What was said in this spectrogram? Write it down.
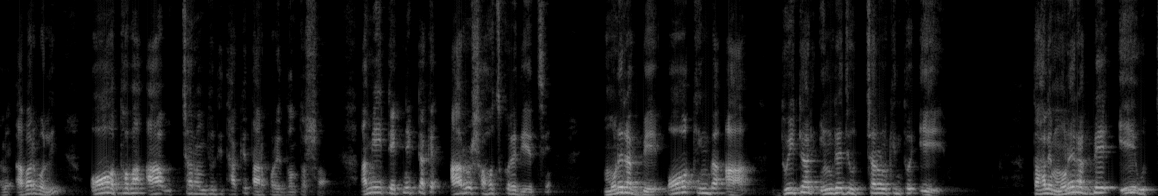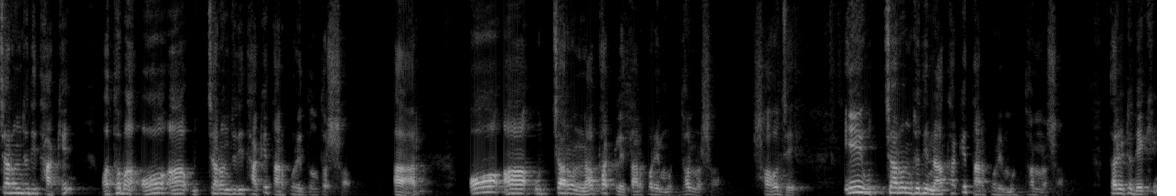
আমি আবার বলি, অ অথবা আ উচ্চারণ যদি থাকে, তারপরে দন্তস্ব। আমি এই টেকনিকটাকে আরও সহজ করে দিয়েছি। মনে রাখবে, অ কিংবা আ দুইটার ইংরেজি উচ্চারণ কিন্তু এ। তাহলে মনে রাখবে, এ উচ্চারণ যদি থাকে অথবা অ, আ উচ্চারণ যদি থাকে, তারপরে দন্তস্ব আর অ, আ উচ্চারণ না থাকলে তারপরে মূর্ধন্য স। সহজে এ উচ্চারণ যদি না থাকে, তারপরে মূর্ধন্য স। তাহলে একটু দেখি।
